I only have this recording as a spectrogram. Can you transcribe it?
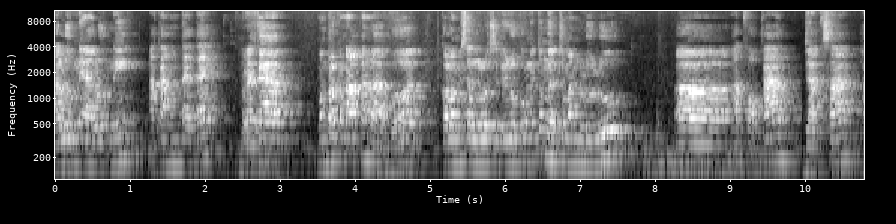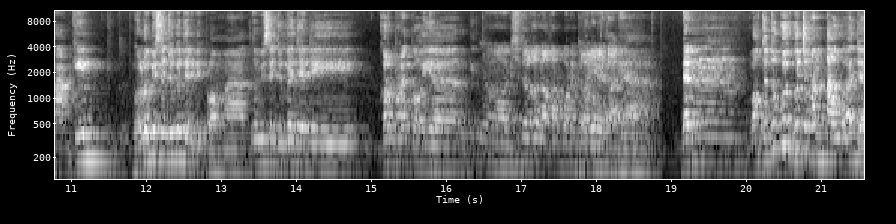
alumni-alumni Akang Teteh, mereka memperkenalkan lah bahwa kalau misal lulus di hukum itu nggak cuma melulu eh, advokat, jaksa, hakim gitu. Bahwa lu bisa juga jadi diplomat, lu bisa juga jadi corporate lawyer gitu. Oh, di situ lu kenal corporate lawyer. buka. Ya. Dan waktu itu gue gue cuma tahu aja,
